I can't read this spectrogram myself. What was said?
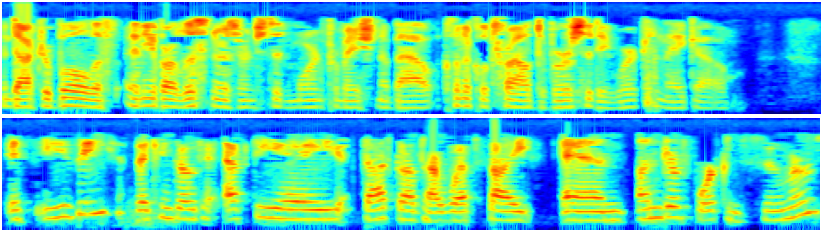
And Dr. Bull, if any of our listeners are interested in more information about clinical trial diversity, where can they go? It's easy. They can go to fda.gov, our website, and under for consumers,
